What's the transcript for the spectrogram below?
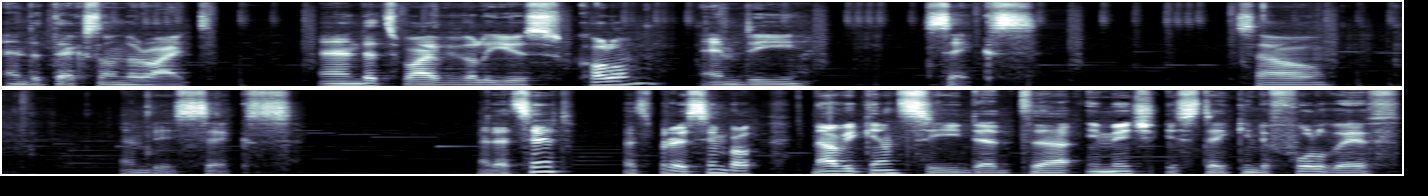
and the text on the right. And that's why we will use column MD6. So MD6. And that's it. That's pretty simple. Now we can see that the image is taking the full width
